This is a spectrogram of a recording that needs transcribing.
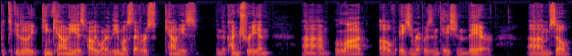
particularly Kings County is probably one of the most diverse counties in the country and um, a lot of asian representation there um, so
